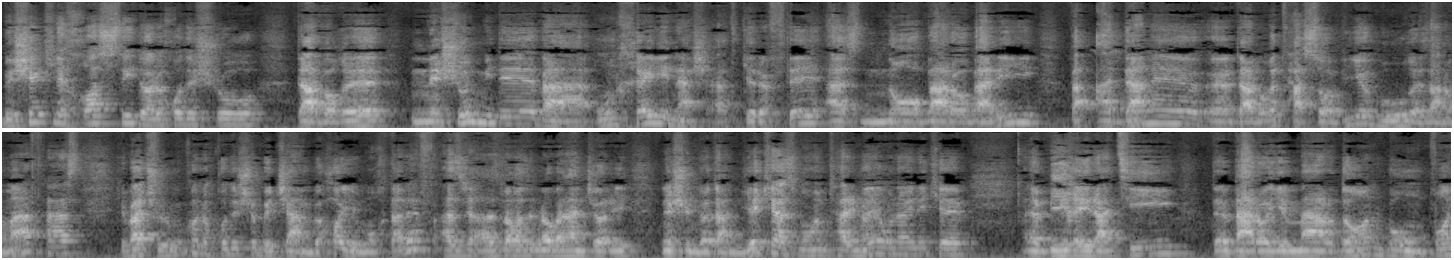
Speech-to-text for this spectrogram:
به شکل خاصی داره خودش رو در واقع نشون میده و اون خیلی نشأت گرفته از نابرابری و عدم در واقع تصاوی حقوق زن و مرد هست که بعد شروع می‌کنه خودش رو به جنبه های مختلف از از لحاظ نابهنجاری نشون دادن. یکی از مهمترین های اونها اینه که بیغیرتی برای مردان به عنوان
